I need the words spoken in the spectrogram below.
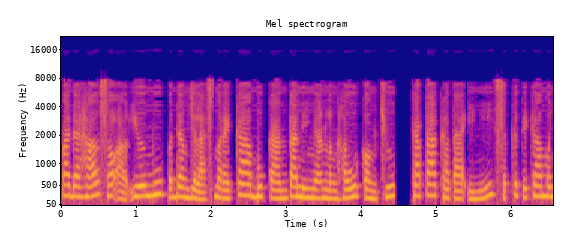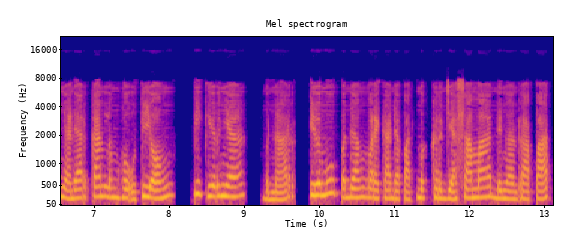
padahal soal ilmu pedang jelas mereka bukan tandingan Leng Hou Kong Chu. Kata-kata ini seketika menyadarkan Leng Hou Tiong, pikirnya, benar, ilmu pedang mereka dapat bekerja sama dengan rapat,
